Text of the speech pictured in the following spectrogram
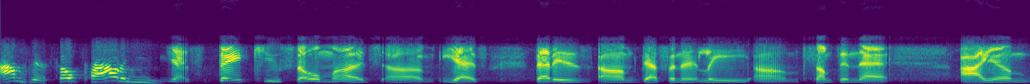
I'm just so proud of you. Yes, thank you so much. Um, yes, that is um, definitely um, something that I am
